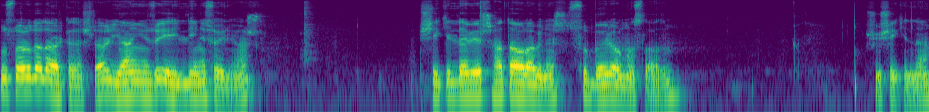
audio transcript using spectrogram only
Bu soruda da arkadaşlar yan yüzü eğildiğini söylüyor. Şekilde bir hata olabilir. Su böyle olması lazım. Şu şekilde.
